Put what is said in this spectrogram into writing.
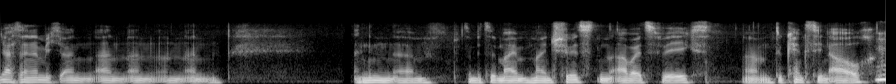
Ja, es erinnert mich an, an, an, an, an, an ähm, so mit so meinem, meinen schönsten Arbeitsweg. Ähm, du kennst ihn auch.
